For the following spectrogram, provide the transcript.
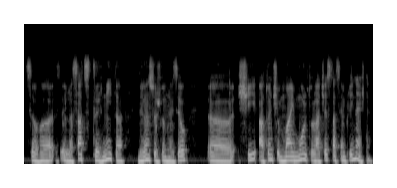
să vă lăsați stârnită de însuși Dumnezeu uh, și atunci mai multul acesta se împlinește.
